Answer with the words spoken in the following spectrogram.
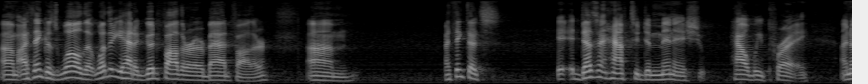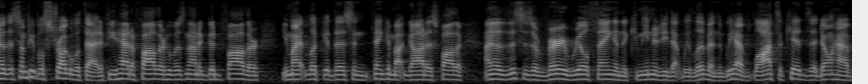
Um, I think as well that whether you had a good father or a bad father, um, I think that's it, it doesn't have to diminish how we pray. I know that some people struggle with that. If you had a father who was not a good father, you might look at this and thinking about God as father. I know this is a very real thing in the community that we live in. We have lots of kids that don't have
